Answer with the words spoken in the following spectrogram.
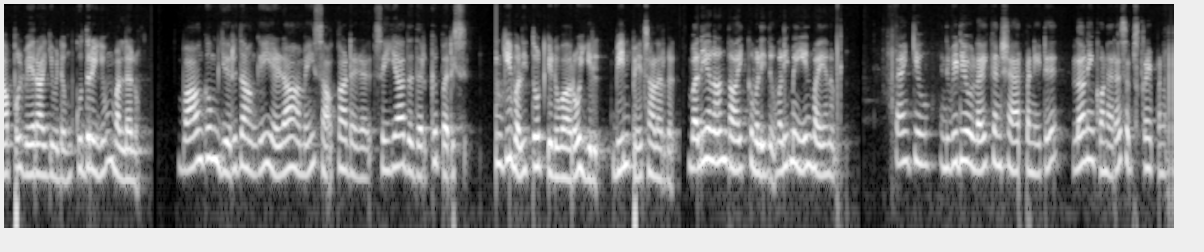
யாப்புள் வேறாகிவிடும். குதிரையும் வல்லலும். வாங்கும் எருதாங்கி எழாமை சாக்காடழல் செய்யாததற்கு பரிசு. வாங்கி வழித்தோட்கிடுவாரோ இல். வீண் பேச்சாளர்கள். வலியலான் தாய்க்கு வலிது. வலிமையின் பயணம். தேங்க்யூ இந்த வீடியோ லைக் அண்ட் ஷேர் பண்ணிவிட்டு லேர்னிங் கார்னரை சப்ஸ்கிரைப் பண்ணுங்கள்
